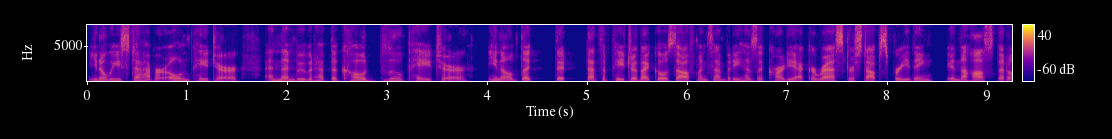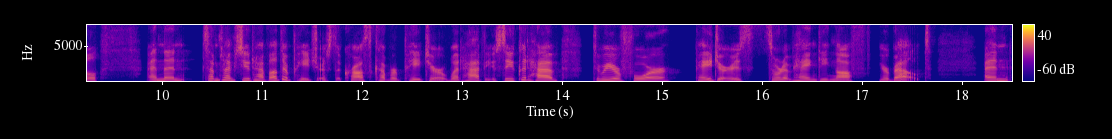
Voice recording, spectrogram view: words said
you know, we used to have our own pager, and then we would have the code blue pager. You know, like that that's a pager that goes off when somebody has a cardiac arrest or stops breathing in the hospital. And then sometimes you'd have other pagers, the cross cover pager, what have you. So you could have three or four pagers sort of hanging off your belt. And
